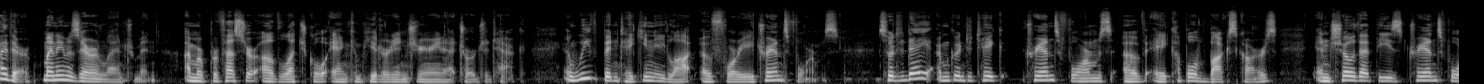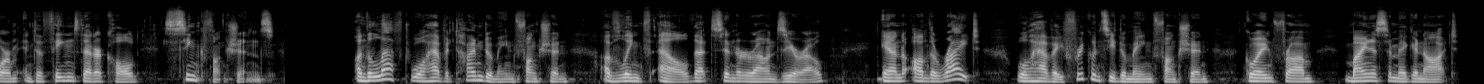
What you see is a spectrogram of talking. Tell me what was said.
Hi there, my name is Aaron Lanterman. I'm a professor of electrical and computer engineering at Georgia Tech, and we've been taking a lot of Fourier transforms. So today I'm going to take transforms of a couple of boxcars and show that these transform into things that are called sinc functions. On the left, we'll have a time domain function of length L that's centered around zero, and on the right, we'll have a frequency domain function going from minus omega naught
